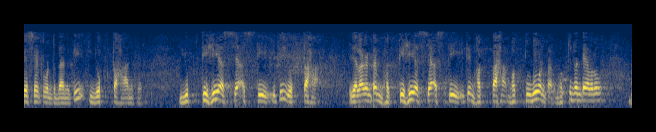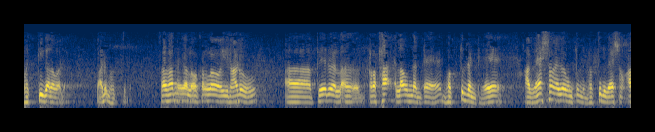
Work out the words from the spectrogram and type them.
చేసేటువంటి దానికి యుక్త అని పేరు. యుక్తి అస్య అస్తి ఇది యుక్త. ఇది ఎలాగంటే భక్తి అస్య అస్తి ఇది భక్త. భక్తుడు అంటారు. భక్తుడు అంటే ఎవరు? భక్తి గలవాడు. వాడు భక్తుడు. సాధారణంగా లోకంలో ఈనాడు పేరు ఎలా ప్రథ ఎలా ఉందంటే భక్తుడంటే ఆ వేషం ఏదో ఉంటుంది భక్తుడి వేషం ఆ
